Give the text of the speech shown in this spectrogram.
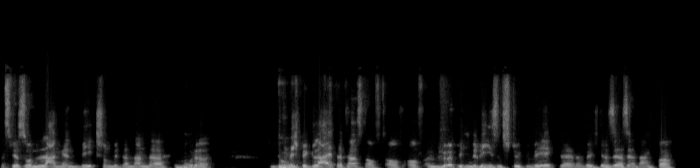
dass wir so einen langen Weg schon miteinander mhm. oder du mich begleitet hast auf, auf, auf ein wirklich ein Riesenstück Weg. Da bin ich dir sehr, sehr dankbar.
